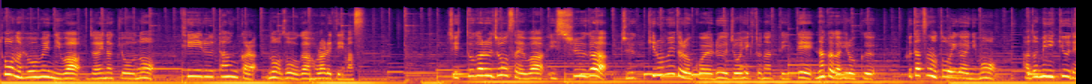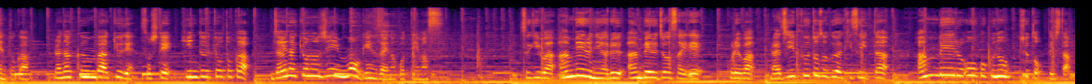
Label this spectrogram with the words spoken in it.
塔の表面にはジャイナ教のティール・タンカラの像が彫られています。チットガル城塞は一周が 10km を超える城壁となっていて中が広く2つの塔以外にもパドミニ宮殿とかラナクンバー宮殿そしてヒンドゥー教とかジャイナ教の寺院も現在残っています。次はアンベールにあるアンベール城塞でこれはラジープート族が築いたアンベール王国の首都でした。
